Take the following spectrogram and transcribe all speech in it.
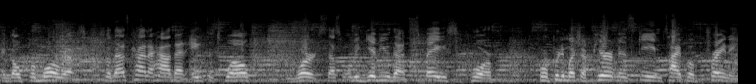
and go for more reps. So that's kind of how that eight to 12 works. That's what we give you that space for, for pretty much a pyramid scheme type of training.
